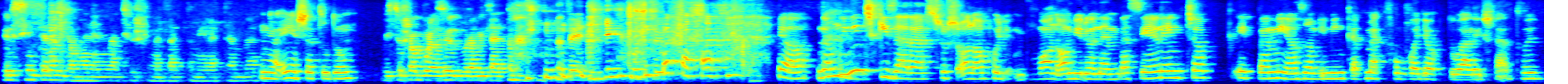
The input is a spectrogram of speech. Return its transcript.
őszintén nem tudom, hány animációs filmet láttam életemben. Ja, én se tudom. Biztos abból az ötből, amit láttam, az egyik. Ja, de ami nincs kizárásos alap, hogy van, amiről nem beszélnénk, csak éppen mi az, ami minket megfog, vagy aktuális. Hát, hogy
